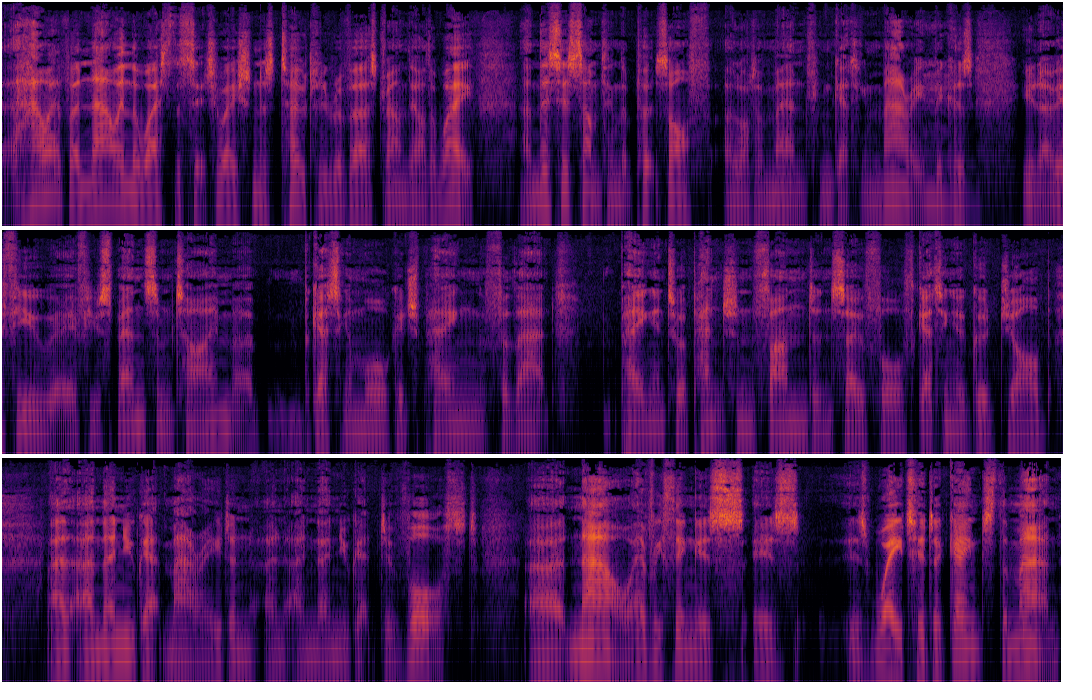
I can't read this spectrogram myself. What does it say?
However, now in the West, the situation is totally reversed round the other way, and this is something that puts off a lot of men from getting married because you know if you if you spend some time uh, getting a mortgage, paying for that, paying into a pension fund and so forth, getting a good job, and, and then you get married and, and, and then you get divorced. Uh, now everything is is is weighted against the man.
